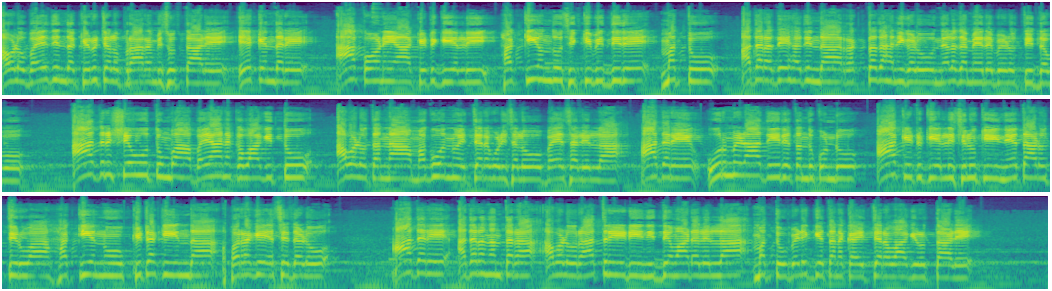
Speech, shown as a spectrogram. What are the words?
ಅವಳು ಭಯದಿಂದ ಕಿರುಚಲು ಪ್ರಾರಂಭಿಸುತ್ತಾಳೆ. ಏಕೆಂದರೆ ಆ ಕೋಣೆಯ ಕಿಟಕಿಯಲ್ಲಿ ಹಕ್ಕಿಯೊಂದು ಸಿಕ್ಕಿಬಿದ್ದಿದೆ ಮತ್ತು ಅದರ ದೇಹದಿಂದ ರಕ್ತದ ಹನಿಗಳು ನೆಲದ ಮೇಲೆ ಬೀಳುತ್ತಿದ್ದವು. ಆ ದೃಶ್ಯವು ತುಂಬಾ ಭಯಾನಕವಾಗಿತ್ತು. ಅವಳು ತನ್ನ ಮಗುವನ್ನು ಎಚ್ಚರಗೊಳಿಸಲು ಬಯಸಲಿಲ್ಲ. ಆದರೆ ಊರ್ಮಿಳಾ ಧೈರ್ಯ ತಂದುಕೊಂಡು ಆ ಕಿಟಕಿಯಲ್ಲಿ ಸಿಲುಕಿ ನೇತಾಡುತ್ತಿರುವ ಹಕ್ಕಿಯನ್ನು ಕಿಟಕಿಯಿಂದ ಹೊರಗೆ ಎಸೆದಳು. ಆದರೆ ಅದರ ನಂತರ ಅವಳು ರಾತ್ರಿ ಇಡೀ ನಿದ್ದೆ ಮಾಡಲಿಲ್ಲ ಮತ್ತು ಬೆಳಿಗ್ಗೆ ತನಕ ಎಚ್ಚರವಾಗಿರುತ್ತಾಳೆ.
